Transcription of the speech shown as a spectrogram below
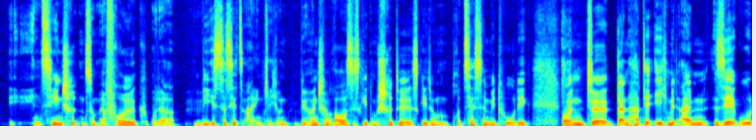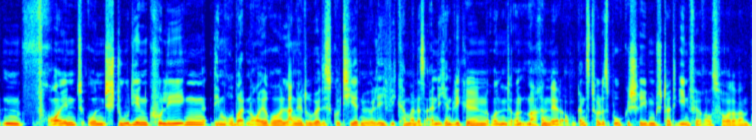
In zehn Schritten zum Erfolg oder wie ist das jetzt eigentlich? Und wir hören schon raus, es geht um Schritte, es geht um Prozesse, Methodik. Und äh, dann hatte ich mit einem sehr guten Freund und Studienkollegen, dem Robert Neuro, lange darüber diskutiert und überlegt, wie kann man das eigentlich entwickeln und, und machen. Der hat auch ein ganz tolles Buch geschrieben, Strategien für Herausforderer.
